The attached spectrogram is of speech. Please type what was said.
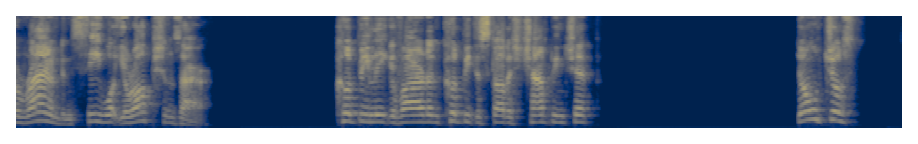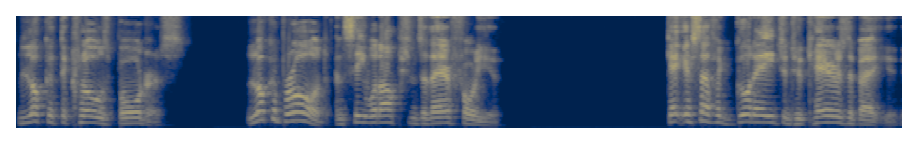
around and see what your options are. Could be League of Ireland, could be the Scottish Championship. Don't just look at the closed borders. Look abroad and see what options are there for you. Get yourself a good agent who cares about you.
